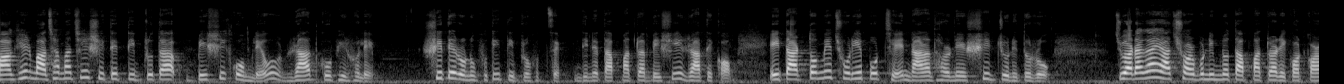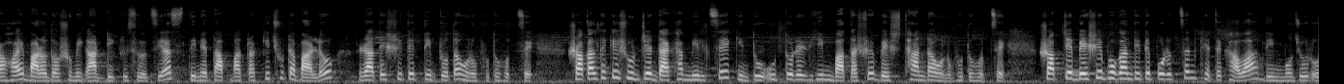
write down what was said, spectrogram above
মাঘের মাঝামাঝি শীতের তীব্রতা বেশি কমলেও রাত গভীর হলে শীতের অনুভূতি তীব্র হচ্ছে। দিনে তাপমাত্রা বেশি, রাতে কম। এই তারতম্যে ছড়িয়ে পড়ছে নানা ধরনের শীতজনিত রোগ। চুয়াডাঙ্গায় আজ সর্বনিম্ন তাপমাত্রা রেকর্ড করা হয় বারো দশমিক আট ডিগ্রি সেলসিয়াস। দিনে তাপমাত্রা কিছুটা বাড়লেও রাতের শীতের তীব্রতা অনুভূত হচ্ছে। সকাল থেকে সূর্যের দেখা মিলছে, কিন্তু উত্তরের হিম বাতাসে বেশ ঠান্ডা অনুভূত হচ্ছে। সবচেয়ে বেশি ভোগান্তিতে পড়েছেন খেতে খাওয়া, দিনমজুর ও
